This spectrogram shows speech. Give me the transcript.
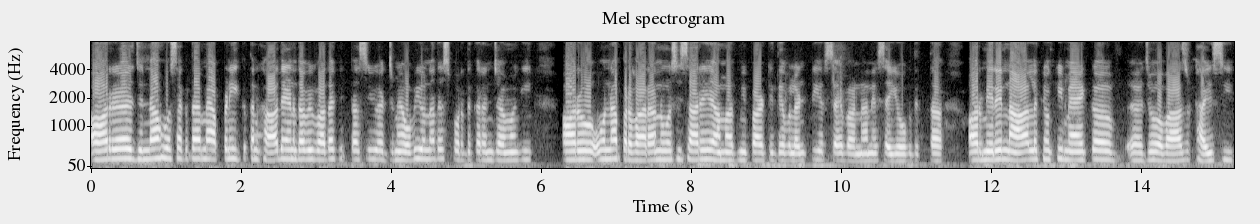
ਔਰ ਜਿੰਨਾ ਹੋ ਸਕਦਾ ਮੈਂ ਆਪਣੀ ਇੱਕ ਤਨਖਾਹ ਦੇਣ ਦਾ ਵੀ ਵਾਅਦਾ ਕੀਤਾ ਸੀ, ਅੱਜ ਮੈਂ ਉਹ ਵੀ ਉਹਨਾਂ ਦੇ ਸਪੁਰਦ ਕਰਨ ਜਾਵਾਂਗੀ। ਔਰ ਉਹਨਾਂ ਪਰਿਵਾਰਾਂ ਨੂੰ ਅਸੀਂ ਸਾਰੇ ਆਮ ਆਦਮੀ ਪਾਰਟੀ ਦੇ ਵਲੰਟੀਅਰ ਸਹਿਬਾਨਾਂ ਨੇ ਸਹਿਯੋਗ ਦਿੱਤਾ। ਔਰ ਮੇਰੇ ਨਾਲ ਕਿਉਂਕਿ ਮੈਂ ਇੱਕ ਜੋ ਆਵਾਜ਼ ਉਠਾਈ ਸੀ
